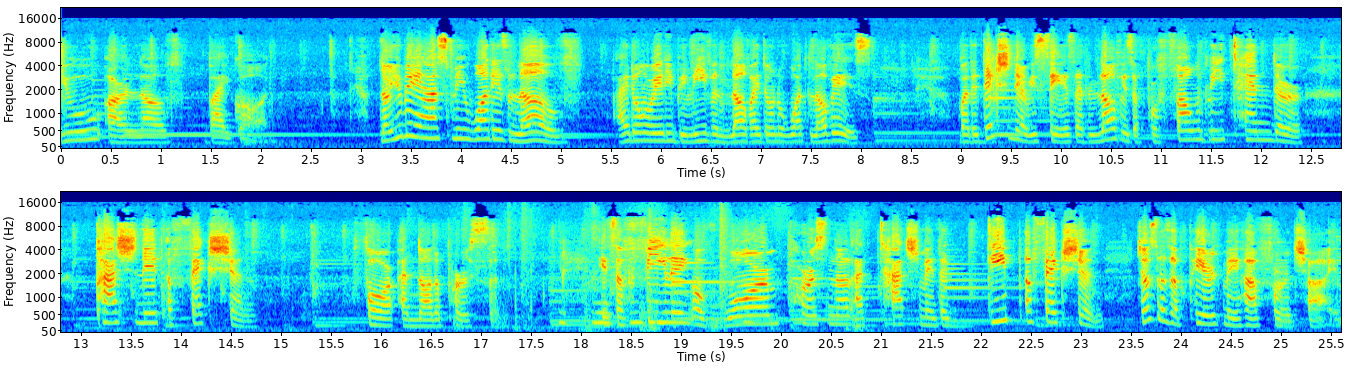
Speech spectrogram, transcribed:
you are loved by God. Now, you may ask me, what is love? I don't really believe in love. I don't know what love is. But the dictionary says that love is a profoundly tender, passionate affection for another person. It's a feeling of warm personal attachment, a deep affection, just as a parent may have for a child.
